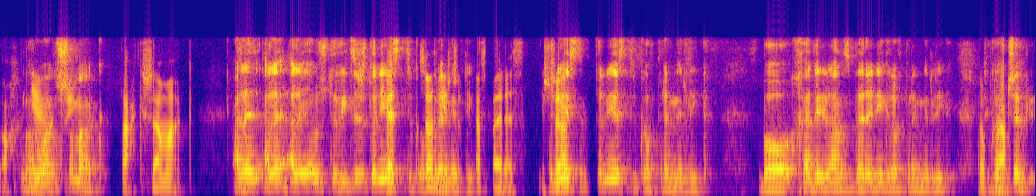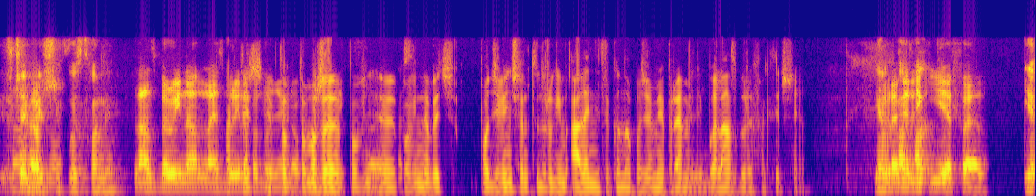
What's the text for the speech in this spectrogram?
och, Maruman Szamak. Tak, Szamak. Ale, ale, ale ja już tu widzę, że to nie jest, jest tylko w Premier League. Kasperes. To nie, jest, to nie jest tylko w Premier League bo Henry Lansbury nie grał w Premier League, to tylko prawda. w, w Championship w West Hamie. Lansbury na, Lansbury na pewno nie to, to może powin, e, powinno być po 92, ale nie tylko na poziomie Premier League, bo Lansbury faktycznie. Ja, Premier League i EFL. Ja,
